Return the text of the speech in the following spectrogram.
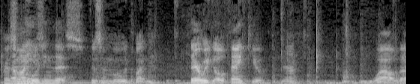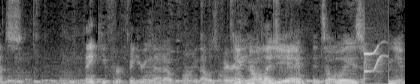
Press am I using this? There's a mode button. There we go, thank you. Yeah. Wow, that's... Thank you for figuring that out for me. That was very... Technology, eh? It's always you.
